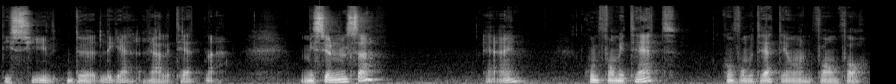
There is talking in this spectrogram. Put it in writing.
de syv dødelige realitetene. Misunnelse er én. Konformitet. Konformitet er jo en form for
